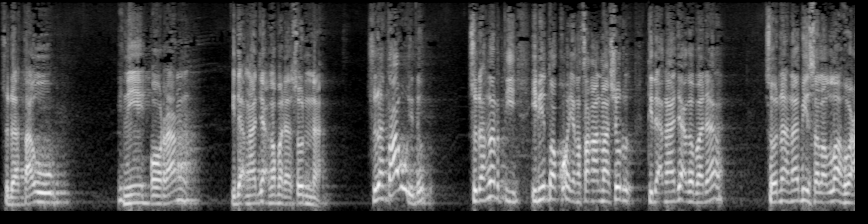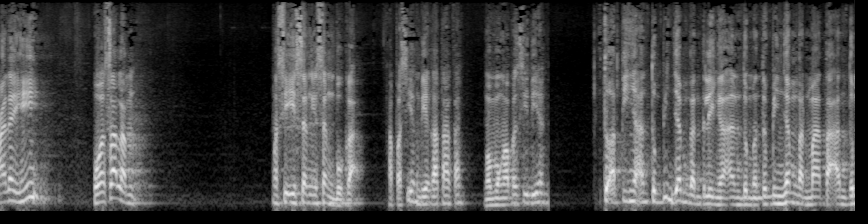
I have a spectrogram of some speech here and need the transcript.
Sudah tahu ini orang tidak ngajak kepada sunnah. Sudah tahu itu. Sudah ngerti. Ini tokoh yang sangat masyur tidak ngajak kepada sunnah Nabi Sallallahu Alaihi Wasallam. Masih iseng-iseng buka. Apa sih yang dia katakan? Ngomong apa sih dia? Itu artinya antum pinjamkan telinga antum, antum pinjamkan mata antum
